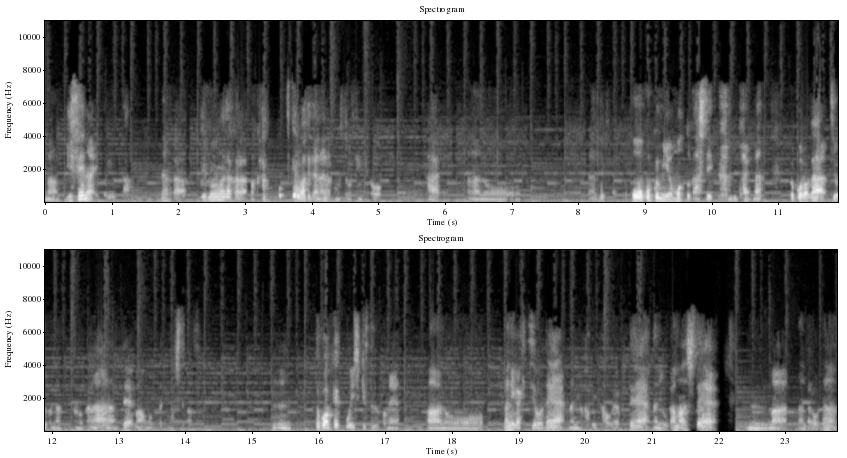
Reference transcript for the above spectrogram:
まあ、見せないというか、なんか、自分はだから、まあ、かっこつけるわけではないのかもしれませんけど、はい。あのー、なんていうんですか、王国味をもっと出していくみたいな ところが強くなっていくのかななんて、まあ思ったりもしてます。うん。そこは結構意識するとね、あのー、何が必要で、何を省いた方がよくて、何を我慢して、うん、まあ、なんだろうな、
